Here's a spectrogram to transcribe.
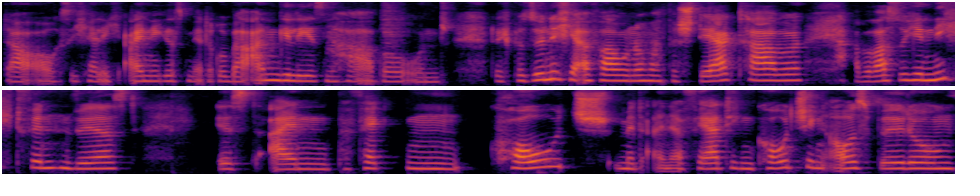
da auch sicherlich einiges mehr darüber angelesen habe und durch persönliche Erfahrungen nochmal verstärkt habe. Aber was du hier nicht finden wirst, ist einen perfekten Coach mit einer fertigen Coaching-Ausbildung,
